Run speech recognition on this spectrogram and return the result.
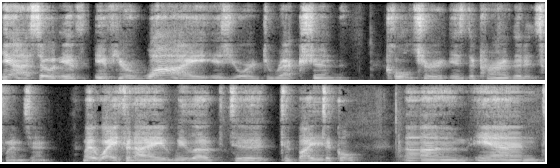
Yeah. So if if your why is your direction, culture is the current that it swims in. My wife and I we love to to bicycle, um, and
